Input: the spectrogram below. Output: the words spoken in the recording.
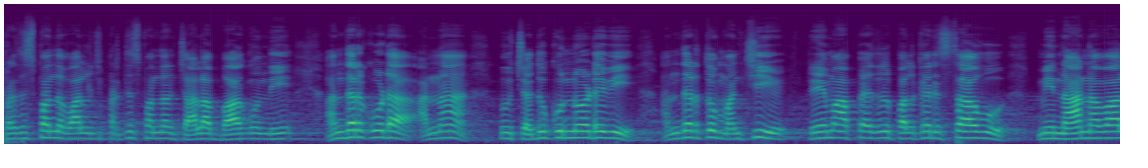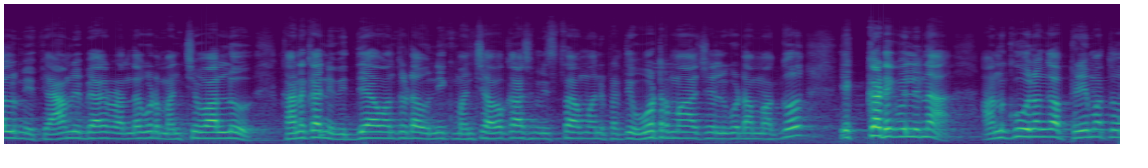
ప్రతిస్పందన వాళ్ళ నుంచి ప్రతిస్పందన చాలా బాగుంది. అందరూ కూడా అన్న నువ్వు చదువుకున్నోడివి. అందరితో మంచి ప్రేమాప్యాయతలు పలకరిస్తావు. మీ నాన్న వాళ్ళు మీ ఫ్యామిలీ బ్యాక్గ్రౌండ్ అందరూ కూడా మంచి వాళ్ళు. కనుక నీ విద్యావంతుడవు నీకు మంచి అవకాశం ఇస్తాము అని ప్రతి ఓటర్ మహాశయులు కూడా మాకు ఎక్కడికి వెళ్ళినా అనుకూలంగా ప్రేమతో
